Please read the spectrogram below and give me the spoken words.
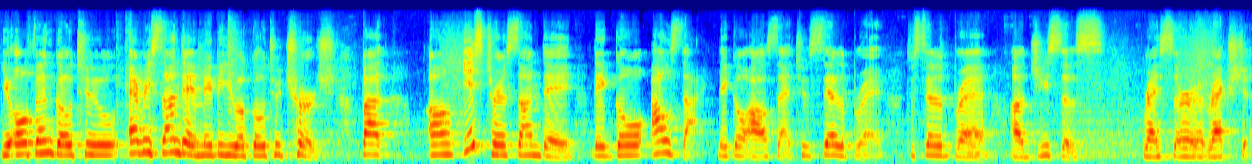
you often go to every Sunday, maybe you will go to church. But on Easter Sunday, they go outside. They go outside to celebrate, to celebrate uh, Jesus' resurrection.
